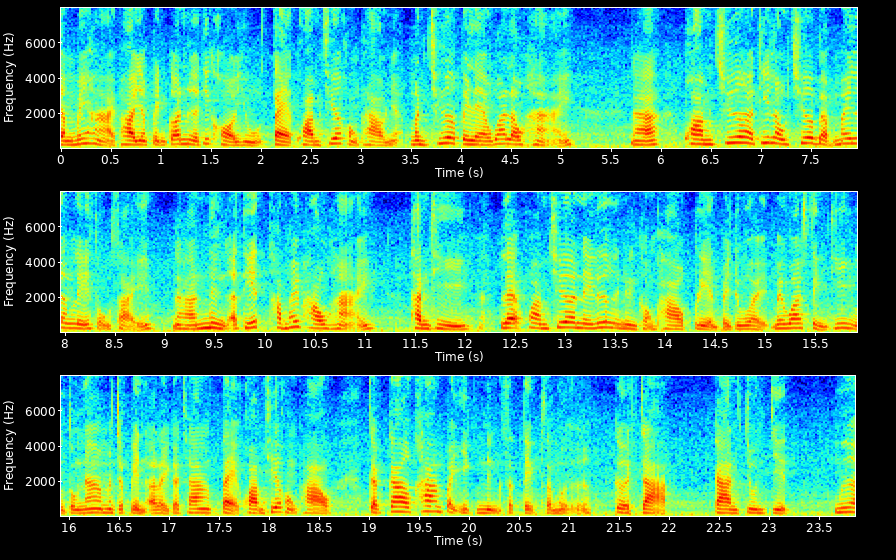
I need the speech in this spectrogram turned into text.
ยังไม่หายพราวยังเป็นก้อนเนื้อที่คออยู่ แต่ความเชื่อของพราวเนี่ยมันเชื่อไปแล้วว่าเราหายนะคะความเชื่อที่เราเชื่อแบบไม่ลังเลสงสัยนะคะหนึ่งอาทิตย์ทำให้พราวหายทันที และความเชื่อในเรื่องอื่นๆของพาวเปลี่ยนไปด้วย ไม่ว่าสิ่งที่อยู่ตรงหน้ามันจะเป็นอะไรก็ช่าง แต่ความเชื่อของพาวจะก้าวข้ามไปอีกหนึ่งสเต็ปเสมอ เกิดจากการจูนจิตเมื่อ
